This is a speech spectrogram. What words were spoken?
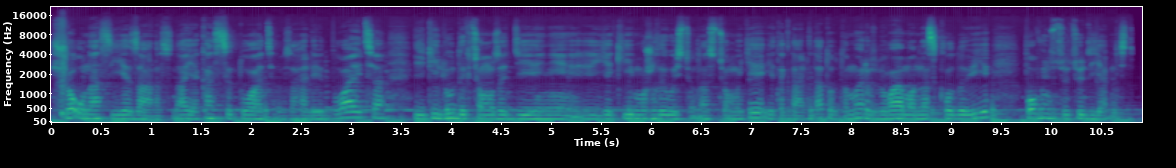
що у нас є зараз, да, яка ситуація взагалі відбувається, які люди в цьому задіяні, які можливості у нас в цьому є, і так далі. Да? Тобто ми розбиваємо на складові повністю цю діяльність.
